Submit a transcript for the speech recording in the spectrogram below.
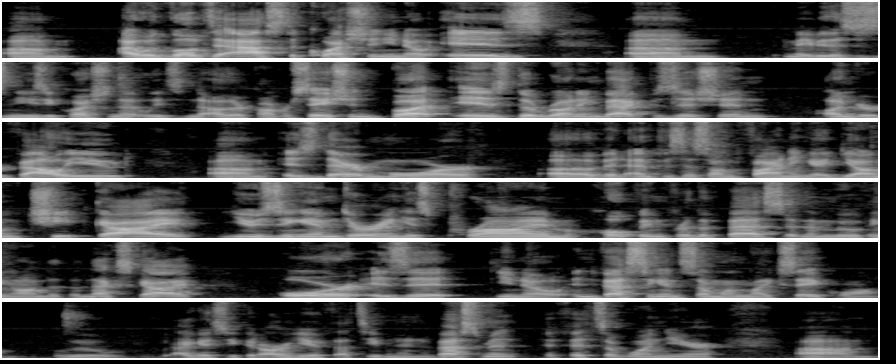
Um, I would love to ask the question, you know, is um, maybe this is an easy question that leads into other conversation, but is the running back position undervalued? Um, is there more of an emphasis on finding a young, cheap guy, using him during his prime, hoping for the best, and then moving on to the next guy? Or is it, you know, investing in someone like Saquon, who I guess you could argue if that's even an investment, if it's a one year, um,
